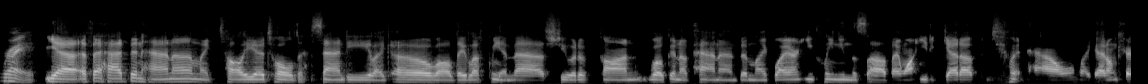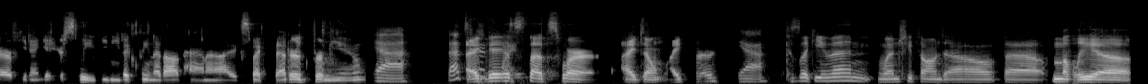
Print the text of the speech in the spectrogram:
Right. Yeah, if it had been Hannah and like Talia told Sandy like, oh well, they left me a mess, she would have gone woken up Hannah and been like, why aren't you cleaning this up? I want you to get up and do it now. Like I don't care if you didn't get your sleep, you need to clean it up, Hannah. I expect better from you. yeah, that's a I good guess point. that's where I don't like her. Yeah, Because, like, even when she found out that Malia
